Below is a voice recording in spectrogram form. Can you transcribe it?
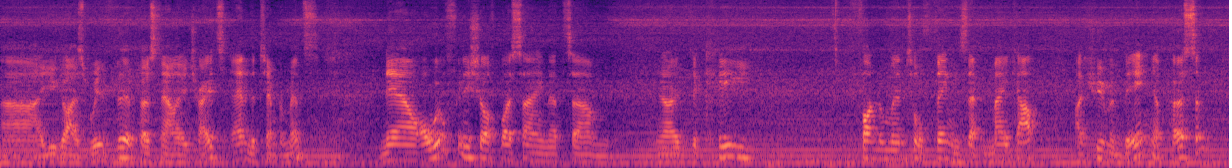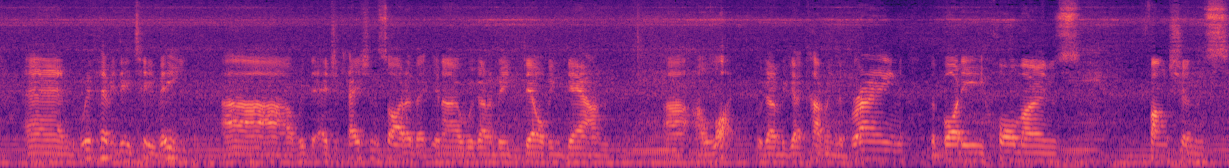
uh, you guys with the personality traits and the temperaments. Now, I will finish off by saying that um, you know, the key fundamental things that make up a human being, a person. And with Heavy D TV, uh, with the education side of it, you know, we're going to be delving down uh, a lot. We're going to be covering the brain, the body, hormones, functions,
